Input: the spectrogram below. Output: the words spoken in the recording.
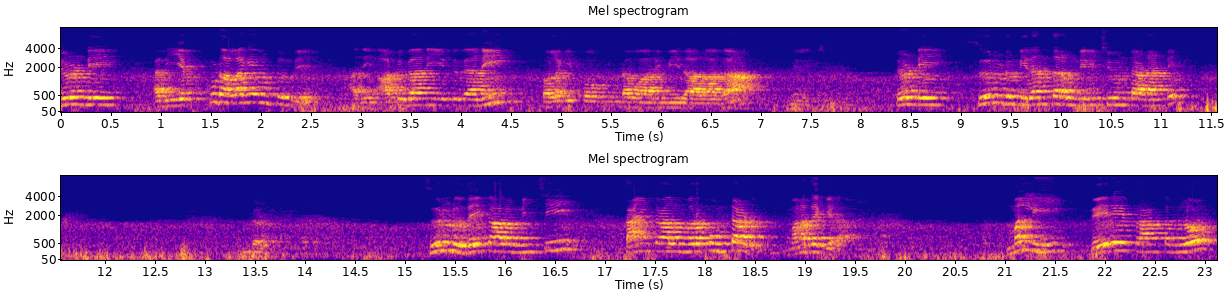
చూడండి అది ఎప్పుడు అలాగే ఉంటుంది. అది అటు కానీ ఇటు కానీ తొలగిపోకుండా వారి మీద అలాగా నిలిచి చూడండి సూర్యుడు నిరంతరం నిలిచి ఉంటాడండి ఉండడు. సూర్యుడు ఉదయకాలం నుంచి సాయంకాలం వరకు ఉంటాడు మన దగ్గర. మళ్ళీ వేరే ప్రాంతంలో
